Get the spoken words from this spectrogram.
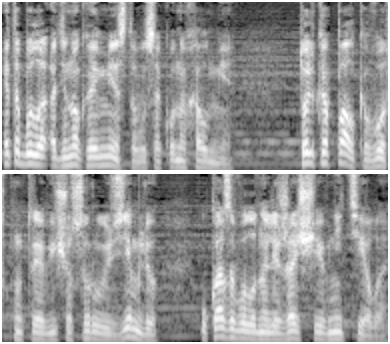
Это было одинокое место высоко на холме. Только палка, воткнутая в еще сырую землю, указывала на лежащее в ней тело.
